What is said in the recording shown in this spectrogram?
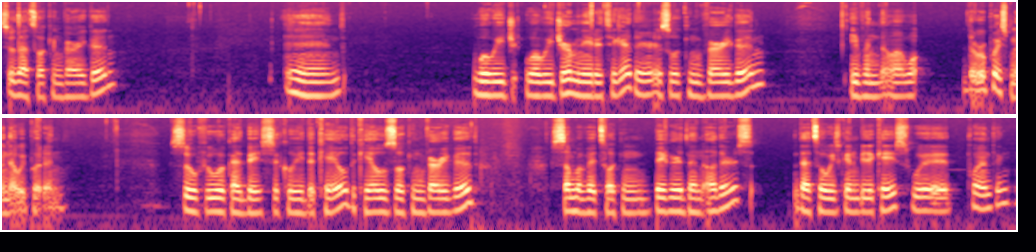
So that's looking very good. And what we, what we germinated together is looking very good, even though the replacement that we put in. So if you look at basically the kale, the kale is looking very good. Some of it's looking bigger than others. That's always going to be the case with planting.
